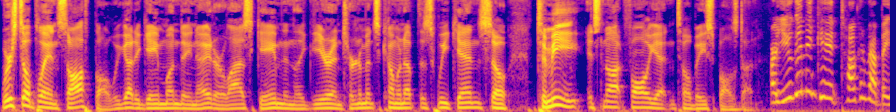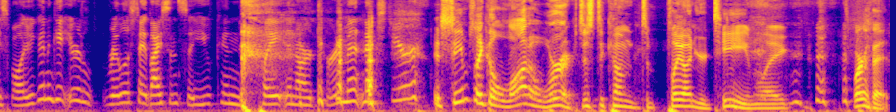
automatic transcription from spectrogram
we're still playing softball. We got a game Monday night, our last game, then like the year end tournament's coming up this weekend. So to me, it's not fall yet until baseball's done. Are you going to get talking about baseball? Are you going to get your real estate license so you can play in our tournament next year? It seems like a lot of work just to come to play on your team. Like, It's worth it.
